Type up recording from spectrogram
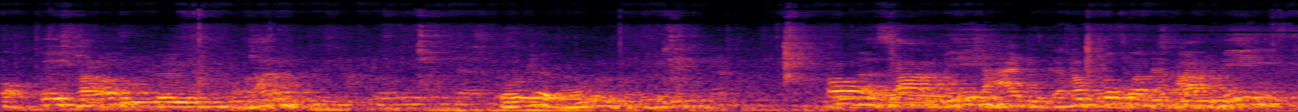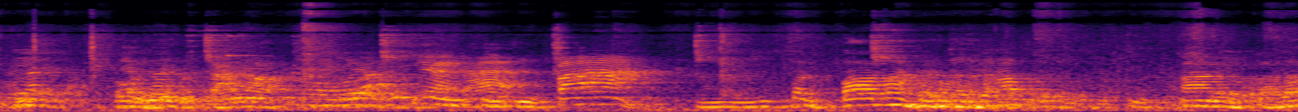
có cái thằng luôn ăn có cái đó mình nó là sao mi chút chút còn tham mi này. Không phải là tán à ba. Phần ba mà. Ba này bảo là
